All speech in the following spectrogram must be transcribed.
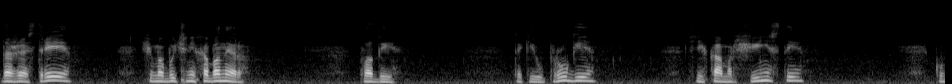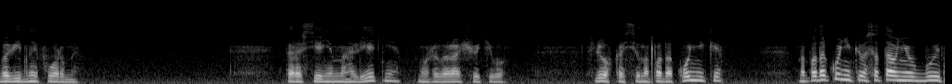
Даже острее, чем обычный хабанер. Плоды такие упругие, слегка морщинистые, кубовидной формы. Это растение многолетнее, можно выращивать его с легкостью на подоконнике. На подоконнике высота у него будет,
